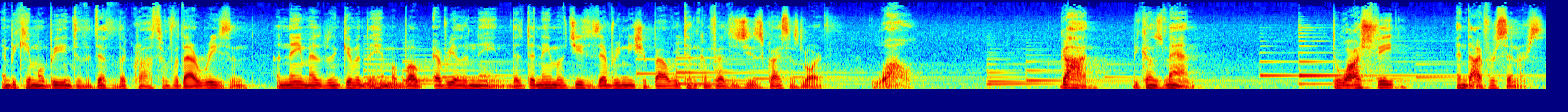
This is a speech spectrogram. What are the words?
and became obedient to the death of the cross. And for that reason, a name has been given to him above every other name. That the name of Jesus, every knee shall bow, every tongue confess that Jesus Christ is Lord. Wow. God becomes man to wash feet and die for sinners.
